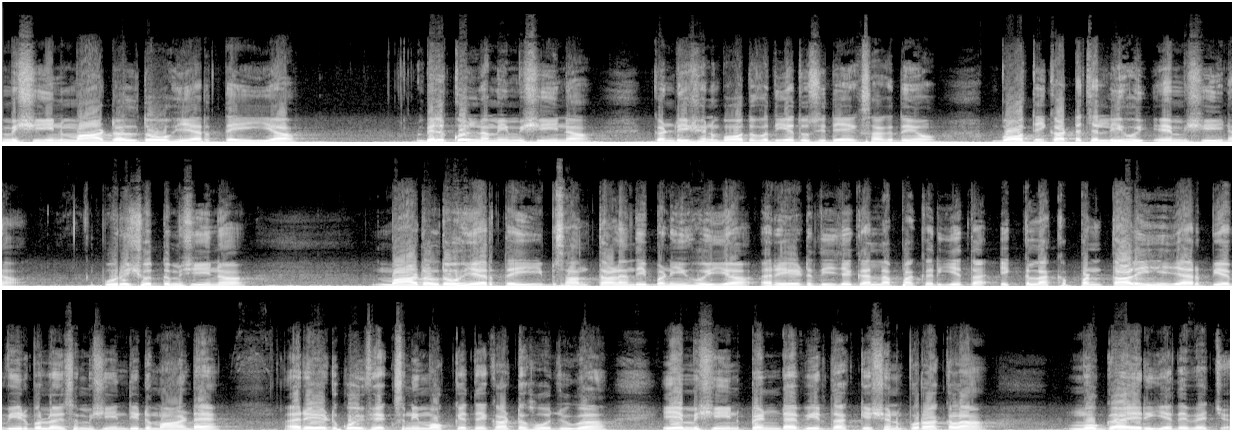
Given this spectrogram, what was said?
ਮਸ਼ੀਨ ਮਾਡਲ 2023 ਆ। ਬਿਲਕੁਲ ਨਵੀਂ ਮਸ਼ੀਨ ਆ। ਕੰਡੀਸ਼ਨ ਬਹੁਤ ਵਧੀਆ ਤੁਸੀਂ ਦੇਖ ਸਕਦੇ ਹੋ। ਬਹੁਤ ਹੀ ਘੱਟ ਚੱਲੀ ਹੋਈ ਇਹ ਮਸ਼ੀਨ ਆ। ਪੂਰੀ ਸ਼ੁੱਧ ਮਸ਼ੀਨ ਆ। ਮਾਡਲ 2023 ਬਸੰਤ ਵਾਲਿਆਂ ਦੀ ਬਣੀ ਹੋਈ ਆ। ਰੇਟ ਦੀ ਜੇ ਗੱਲ ਆਪਾਂ ਕਰੀਏ ਤਾਂ 145000 ਰੁਪਏ ਵੀਰ ਵੱਲੋਂ ਇਸ ਮਸ਼ੀਨ ਦੀ ਡਿਮਾਂਡ ਹੈ। ਰੇਟ ਕੋਈ ਫਿਕਸ ਨਹੀਂ, ਮੌਕੇ ਤੇ ਘੱਟ ਹੋ ਜਾਊਗਾ। ਇਹ ਮਸ਼ੀਨ ਪਿੰਡ ਹੈ ਵੀਰ ਦਾ ਕਿਸ਼ਨਪੁਰਾ ਕਲਾਂ, ਮੋਗਾ ਏਰੀਏ ਦੇ ਵਿੱਚ।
